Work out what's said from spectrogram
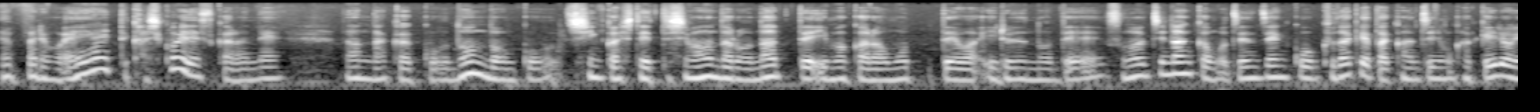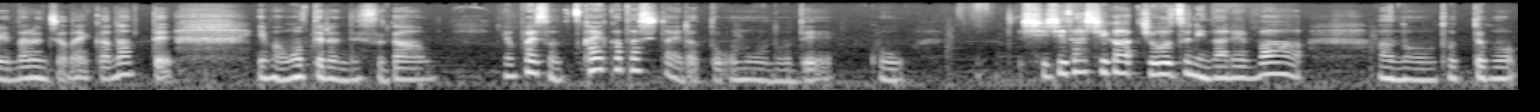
やっぱりもう AI って賢いですからねなんだかこうどんどんこう進化していってしまうんだろうなって今から思ってはいるのでそのうちなんかも全然こう砕けた感じにも書けるようになるんじゃないかなって今思ってるんですがやっぱりその使い方次第だと思うのでこう指示出しが上手になればあのとっても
